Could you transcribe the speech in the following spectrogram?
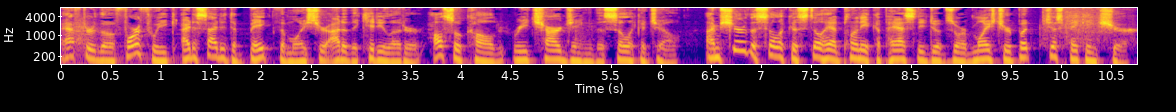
After the fourth week, I decided to bake the moisture out of the kitty litter, also called recharging the silica gel. I'm sure the silica still had plenty of capacity to absorb moisture, but just making sure.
